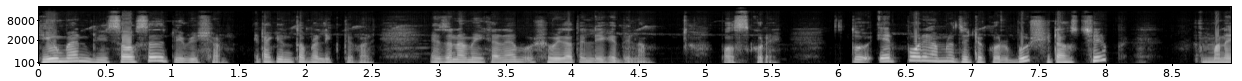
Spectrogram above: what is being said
human resources division এটা কিন্তু আমরা লিখতে পারি। এজন্য আমি এখানে সুবিধাতে লিখে দিলাম পজ করে। তো এরপরে আমরা যেটা করব, সেটা হচ্ছে মানে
